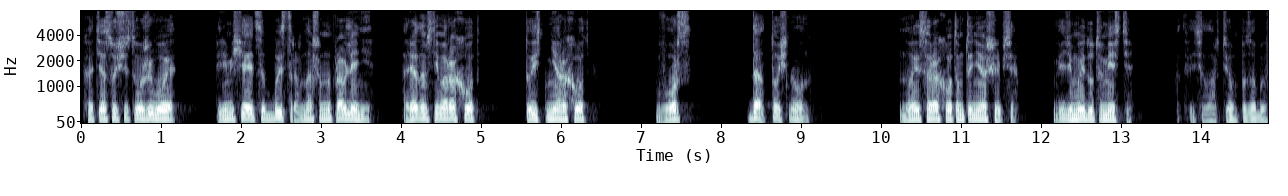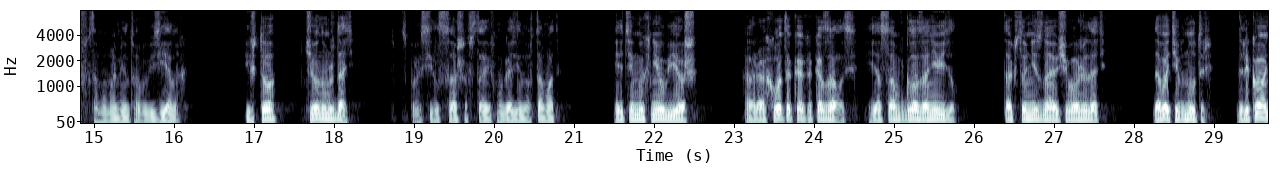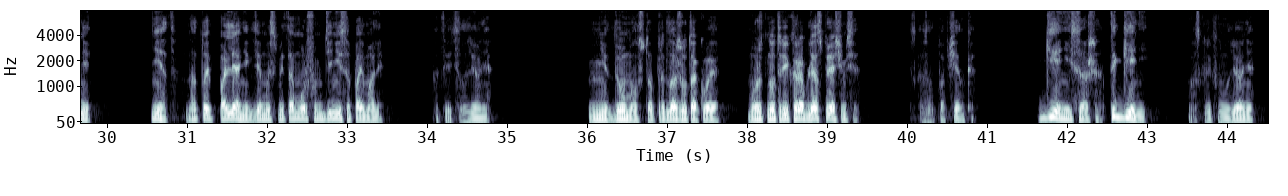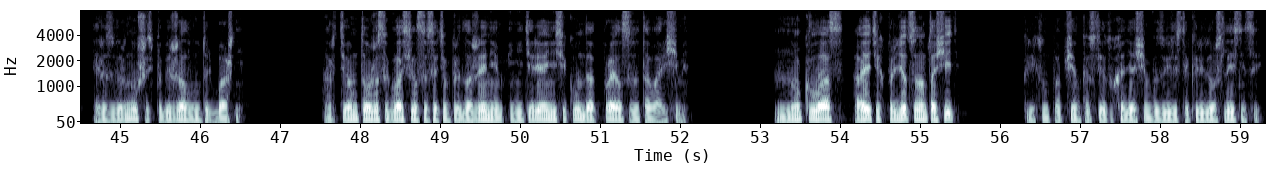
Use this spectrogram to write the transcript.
Хотя существо живое, перемещается быстро в нашем направлении, а рядом с ним арахот, то есть не арахот. Ворс? Да, точно он. Но и с арахотом ты не ошибся. Видимо, идут вместе». — ответил Артем, позабыв к тому моменту об обезьянах. «И что? Чего нам ждать?» — спросил Саша, вставив магазин в автомат. «Этим их не убьешь. А охота, как оказалось, я сам в глаза не видел. Так что не знаю, чего ожидать. Давайте внутрь. Далеко они?» «Нет, на той поляне, где мы с метаморфом Дениса поймали», — ответил Леня. «Не думал, что предложу такое. Может, внутри корабля спрячемся?» — сказал Попченко. «Гений, Саша, ты гений!» — воскликнул Леня и, развернувшись, побежал внутрь башни. Артем тоже согласился с этим предложением и, не теряя ни секунды, отправился за товарищами. «Ну, класс! А этих придется нам тащить?» — крикнул Попченко вслед уходящим в извилистый коридор с лестницей.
